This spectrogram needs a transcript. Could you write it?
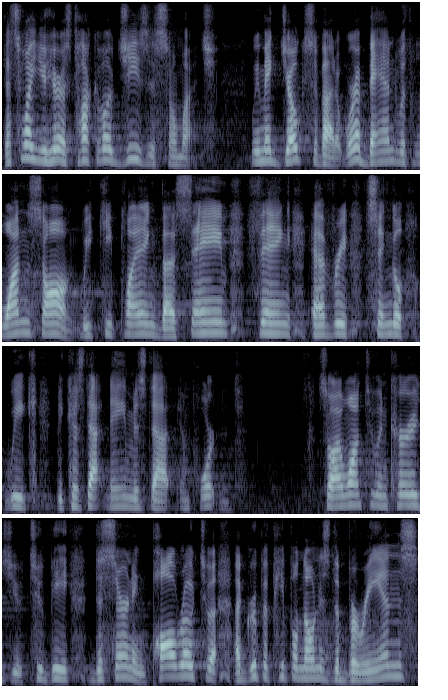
That's why you hear us talk about Jesus so much. We make jokes about it. We're a band with one song. We keep playing the same thing every single week because that name is that important. So I want to encourage you to be discerning. Paul wrote to a, a, group of people known as the Bereans,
